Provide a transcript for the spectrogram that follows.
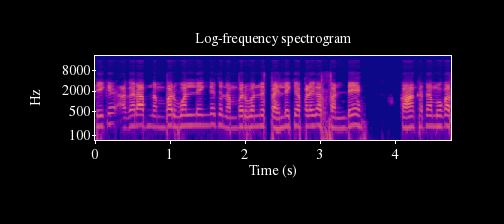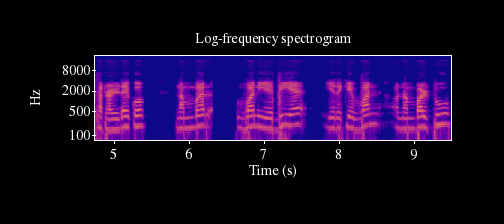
ठीक है, अगर आप नंबर वन लेंगे तो नंबर वन में पहले क्या पड़ेगा? संडे कहाँ खत्म होगा? सैटरडे को। नंबर वन ये भी है। ये देखिए, वन और नंबर टू।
